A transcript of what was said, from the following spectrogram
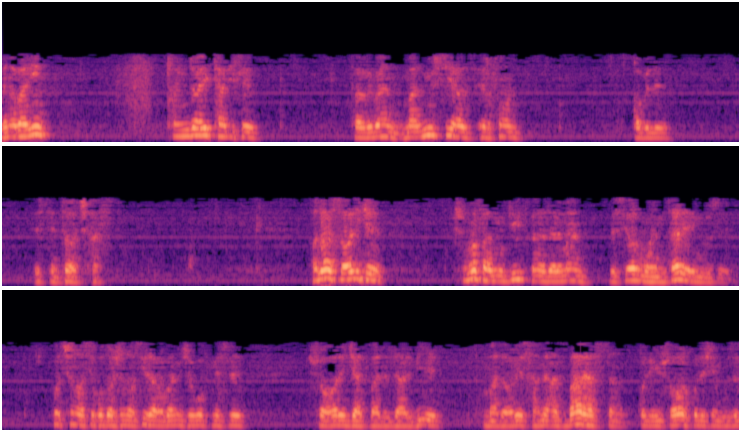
بنابراین تا اینجا یک تعریف تقریبا ملموسی از عرفان قابل استنتاج هست. حالا سوالی که شما فرمودید به نظر من بسیار مهمتر امروزه خودشناسی خداشناسی تقریبا میشه گفت مثل شعار جدول ضربی مدارس همه از بر هستن. خود این شعار خودش امروزه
